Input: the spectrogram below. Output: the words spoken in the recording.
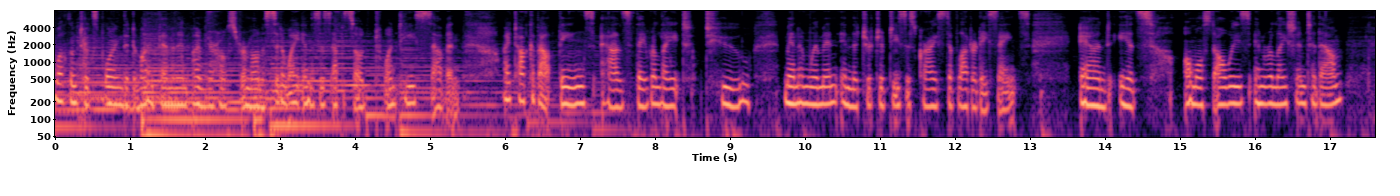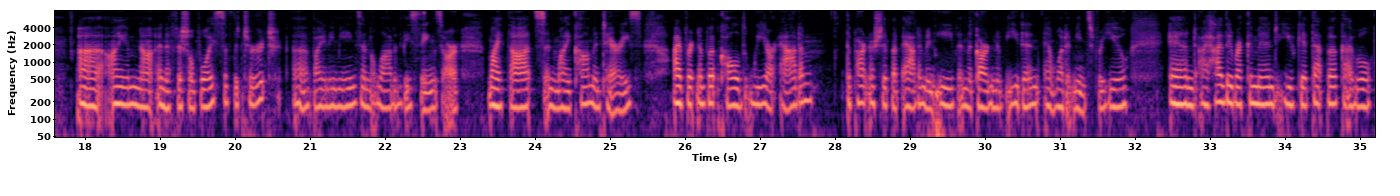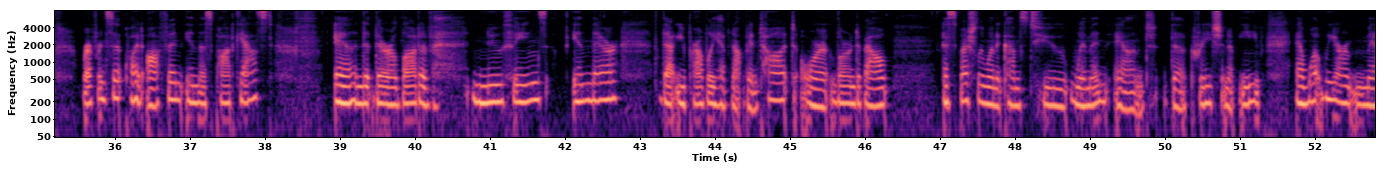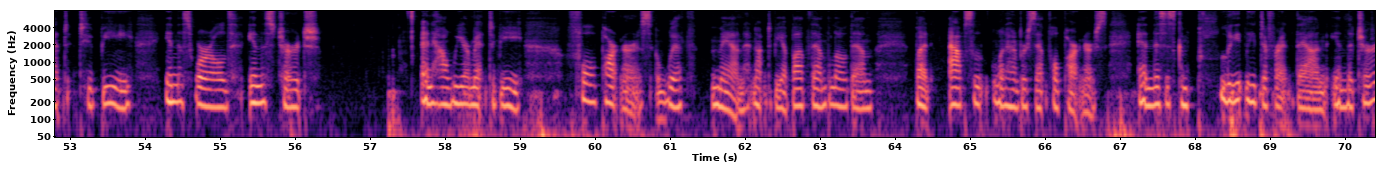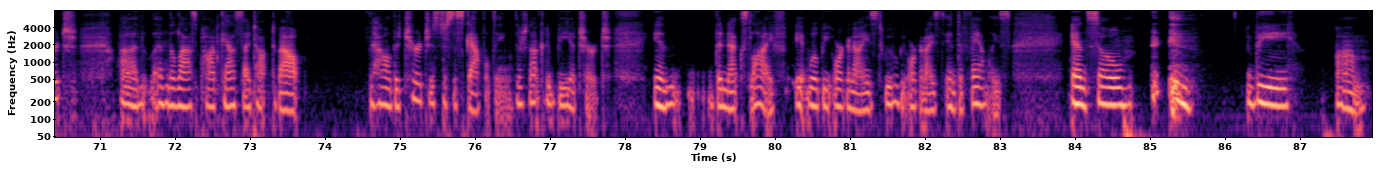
Welcome to Exploring the Divine Feminine. I'm your host, Ramona Sidaway, and this is episode 27. I talk about things as they relate to men and women in the Church of Jesus Christ of Latter day Saints, and it's almost always in relation to them. Uh, I am not an official voice of the church uh, by any means, and a lot of these things are my thoughts and my commentaries. I've written a book called We Are Adam the partnership of Adam and Eve in the Garden of Eden and what it means for you. And I highly recommend you get that book. I will reference it quite often in this podcast. And there are a lot of new things in there that you probably have not been taught or learned about, especially when it comes to women and the creation of Eve and what we are meant to be in this world, in this church, and how we are meant to be full partners with man, not to be above them, below them, but absolute 100% full partners. And this is completely different than in the church. Uh, in the last podcast, I talked about how the church is just a scaffolding. There's not going to be a church in the next life. It will be organized, we will be organized into families. And so the um,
